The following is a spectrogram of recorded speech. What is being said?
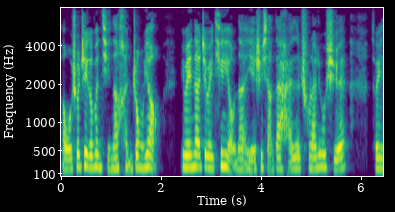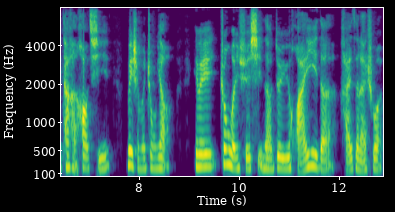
啊，我说这个问题呢很重要，因为呢，这位听友呢也是想带孩子出来留学，所以他很好奇为什么重要。因为中文学习呢，对于华裔的孩子来说，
